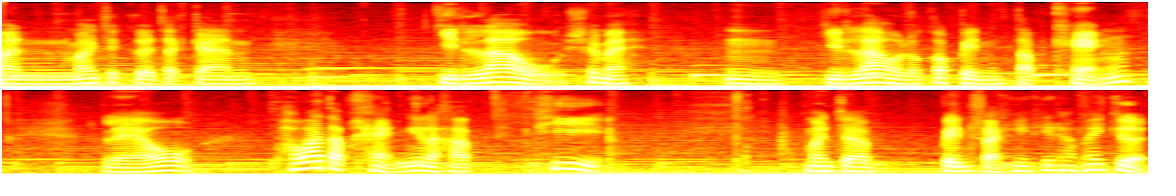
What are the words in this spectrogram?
มันมักจะเกิดจากการกินเหล้าใช่ไหมอืมกินเหล้าแล้วก็เป็นตับแข็ง แล้วเพราว่าตับแข็งนี่แหละครับที่มันจะเป็นสาเหตุที่ทำให้เกิด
